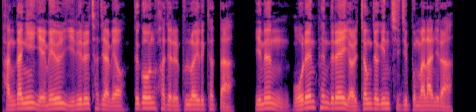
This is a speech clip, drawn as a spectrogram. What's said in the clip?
당당히 예매율 1위를 차지하며 뜨거운 화제를 불러일으켰다. 이는 오랜 팬들의 열정적인 지지뿐만 아니라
